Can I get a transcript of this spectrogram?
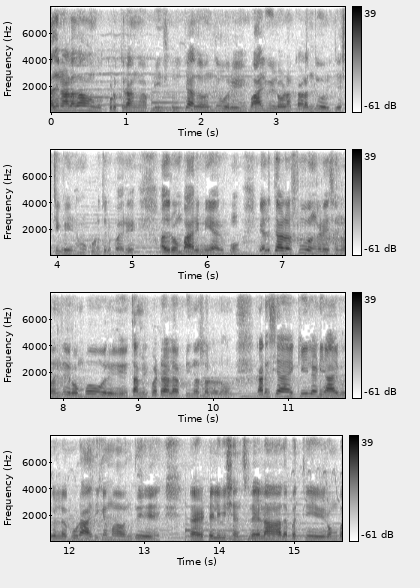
அதனால தான் அவங்க கொடுக்குறாங்க அப்படின்னு சொல்லிட்டு அதை வந்து ஒரு வாழ்வியலோடு கலந்து ஒரு ஜஸ்டிஃபை நம்ம கொடுத்துருப்பாரு. அது ரொம்ப அருமையாக இருக்கும். எழுத்தாளர் சு வெங்கடேசன் வந்து ரொம்ப ஒரு தமிழ் பற்றாளர் அப்படின்னு தான் சொல்லணும். கடைசியாக கீழடி ஆய்வுகளில் கூட அதிகமாக வந்து டெலிவிஷன்ஸ்ல எல்லாம் அதை பற்றி ரொம்ப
